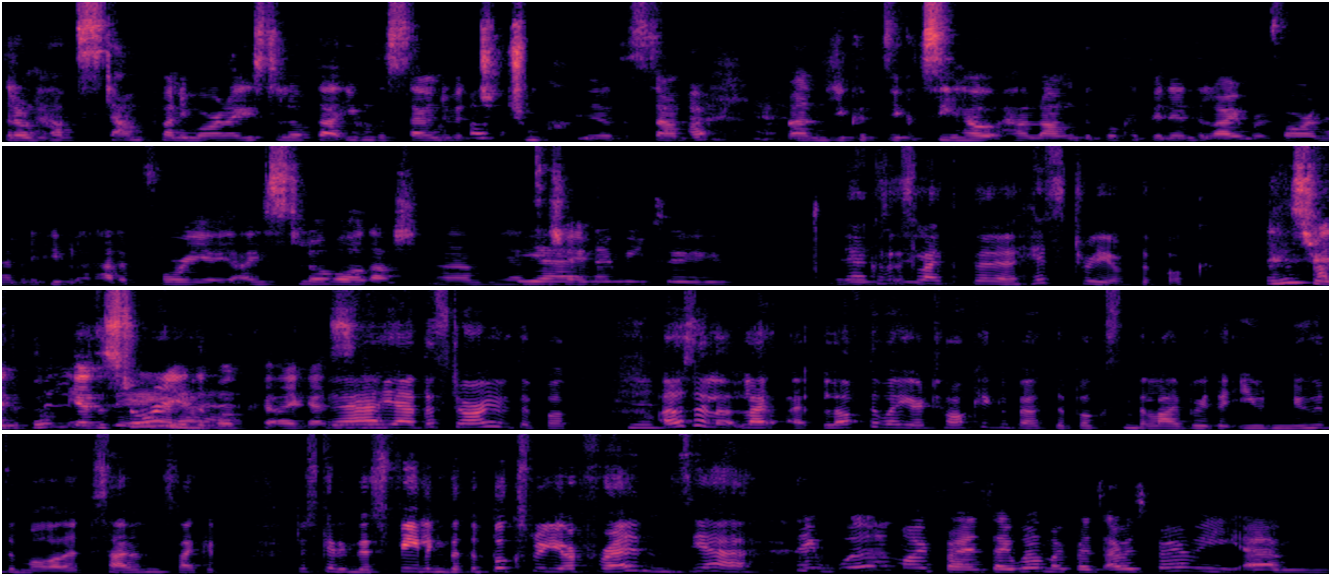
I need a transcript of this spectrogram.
They don't have the stamp anymore, and I used to love that. Even the sound of it, oh. you know, the stamp, oh, yeah. and you could you could see how, how long the book had been in the library for, and how many people had had it before you. I used to love all that. Um, yeah, yeah, no, me too. Yeah, because it's like the history of the book. The history Absolutely. of the book, yeah, the story yeah. of the book, I guess. Yeah, yeah, the story of the book. Yeah. I also like I love the way you're talking about the books in the library that you knew them all. It sounds like it just getting this feeling that the books were your friends. Yeah, they were my friends. They were my friends. I was very um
